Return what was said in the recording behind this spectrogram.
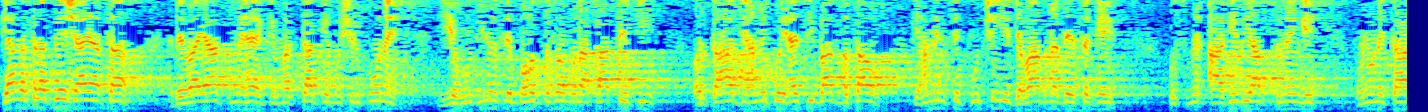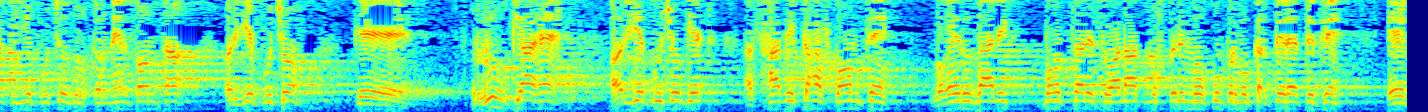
کیا مسئلہ پیش آیا تھا؟ روایات میں ہے کہ مکہ کے مشرکوں نے یہودیوں سے بہت دفعہ ملاقاتیں کی اور کہا کہ ہمیں کوئی ایسی بات بتاؤ کہ ہم ان سے پوچھیں، یہ جواب نہ دے سکیں۔ اس میں آگے بھی آپ سنیں گے۔ انہوں نے کہا کہ یہ پوچھو، ذوالقرنین کون تھا؟ اور یہ پوچھو کہ روح کیا ہے؟ اور یہ پوچھو کہ اصحاب کہف کون تھے؟ وغیرہ ذالک۔ بہت سارے سوالات مختلف موقعوں پر وہ کرتے رہتے تھے۔ ایک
